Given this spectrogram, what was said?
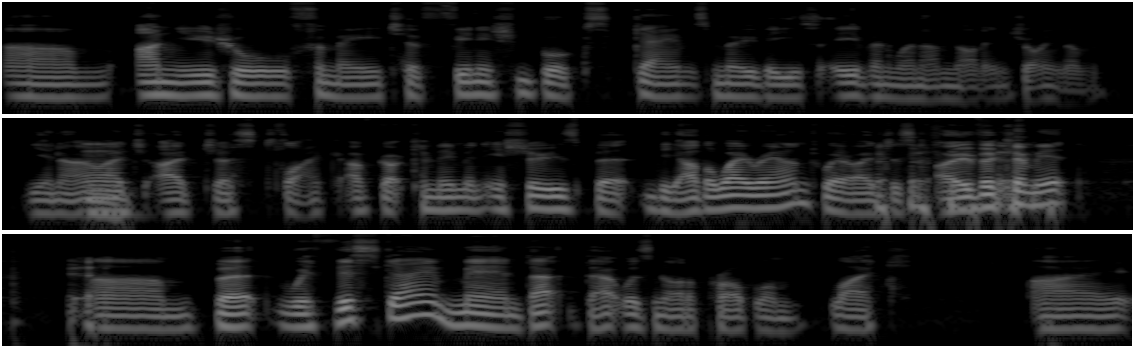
um, unusual for me to finish books, games, movies, even when I'm not enjoying them. You know, I, Mm. j- I just like I've got commitment issues, but the other way around where I just overcommit. Yeah. Um, but with this game, man, that that was not a problem. Like, I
